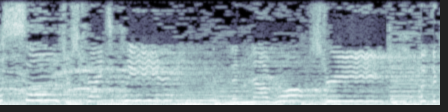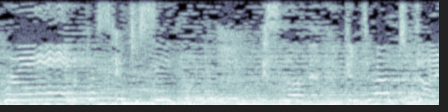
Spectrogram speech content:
To see. This man condemned to die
